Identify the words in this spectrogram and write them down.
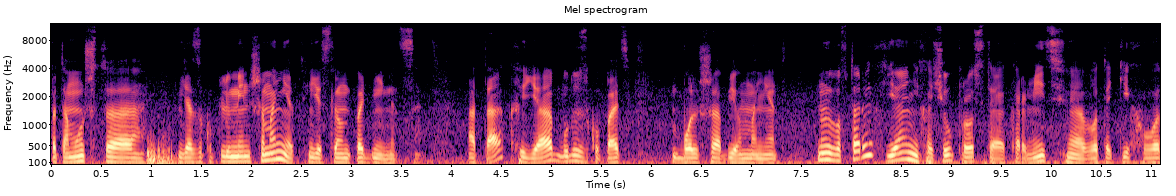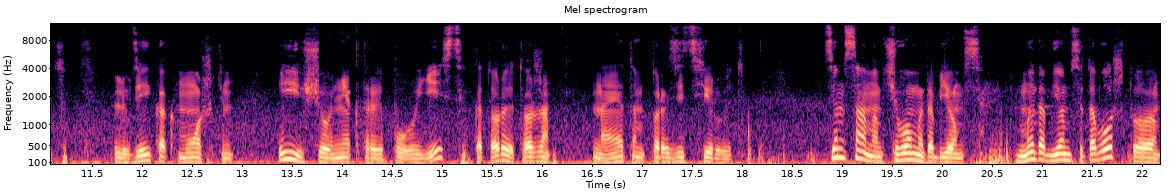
потому что я закуплю меньше монет, если он поднимется. А так я буду закупать больше объем монет. Ну и во-вторых, я не хочу просто кормить э, вот таких вот людей, как Мошкин. И еще некоторые пулы есть, которые тоже на этом паразитируют. Тем самым, чего мы добьемся? Мы добьемся того, что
